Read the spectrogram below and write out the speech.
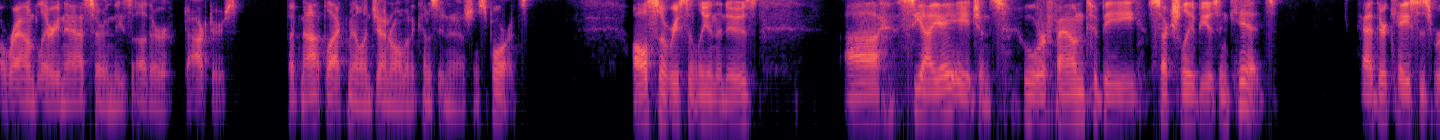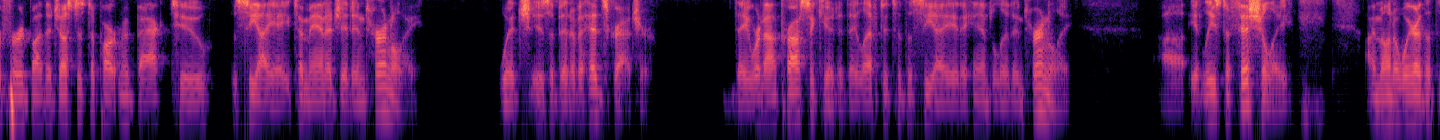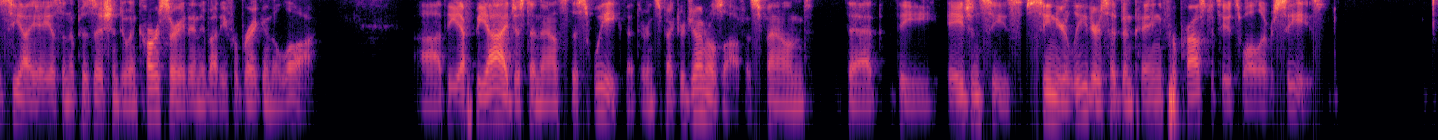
around Larry Nassar and these other doctors, but not blackmail in general when it comes to international sports. Also, recently in the news, uh, CIA agents who were found to be sexually abusing kids had their cases referred by the Justice Department back to the CIA to manage it internally, which is a bit of a head scratcher. They were not prosecuted, they left it to the CIA to handle it internally. Uh, at least officially, I'm unaware that the CIA is in a position to incarcerate anybody for breaking the law. Uh, the FBI just announced this week that their inspector general's office found that the agency's senior leaders had been paying for prostitutes while overseas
